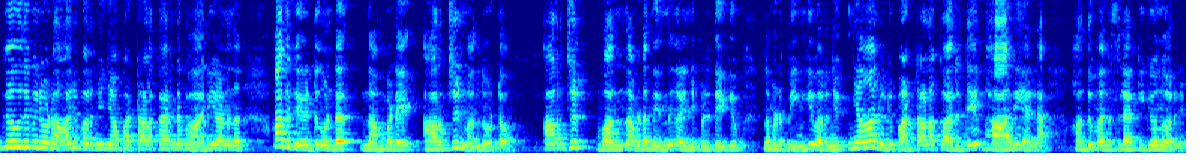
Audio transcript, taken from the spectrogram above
ഗൗതമിനോട് ആര് പറഞ്ഞു ഞാൻ പട്ടാളക്കാരന്റെ ഭാര്യയാണെന്ന്? അത് കേട്ടുകൊണ്ട് നമ്മുടെ അർജുൻ വന്നു കേട്ടോ. അർജുൻ വന്ന് അവിടെ നിന്ന് കഴിഞ്ഞപ്പോഴത്തേക്കും നമ്മുടെ പിങ്കി പറഞ്ഞു ഞാനൊരു പട്ടാളക്കാരന്റെ ഭാര്യയല്ല. അത് മനസ്സിലാക്കിക്കോ എന്ന് പറഞ്ഞു.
